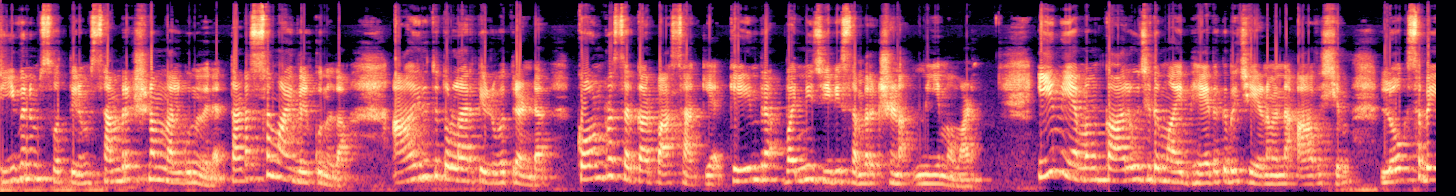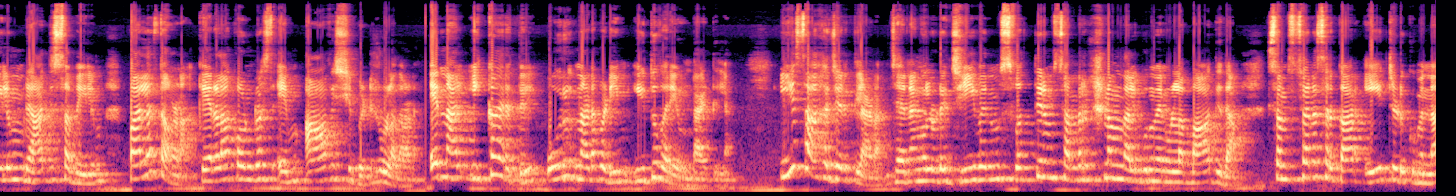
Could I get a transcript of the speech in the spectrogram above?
ജീവനും സ്വത്തിനും സംരക്ഷണം നൽകുന്നതിന് തടസ്സമായി നിൽക്കുന്നത് ആയിരത്തി തൊള്ളായിരത്തി എഴുപത്തിരണ്ട് കോൺഗ്രസ് സർക്കാർ പാസാക്കിയ കേന്ദ്ര വന്യജീവി സംരക്ഷണ നിയമമാണ്. ഈ നിയമം കാലോചിതമായി ഭേദഗതി ചെയ്യണമെന്ന ആവശ്യം ലോക്സഭയിലും രാജ്യസഭയിലും പലതവണ കേരള കോൺഗ്രസ് എം ആവശ്യപ്പെട്ടിട്ടുള്ളതാണ്. എന്നാൽ ഇക്കാര്യത്തിൽ ഒരു നടപടിയും ഇതുവരെ ഉണ്ടായിട്ടില്ല. ഈ സാഹചര്യത്തിലാണ് ജനങ്ങളുടെ ജീവനും സ്വത്തിനും സംരക്ഷണം നൽകുന്നതിനുള്ള ബാധ്യത സംസ്ഥാന സർക്കാർ ഏറ്റെടുക്കുമെന്ന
